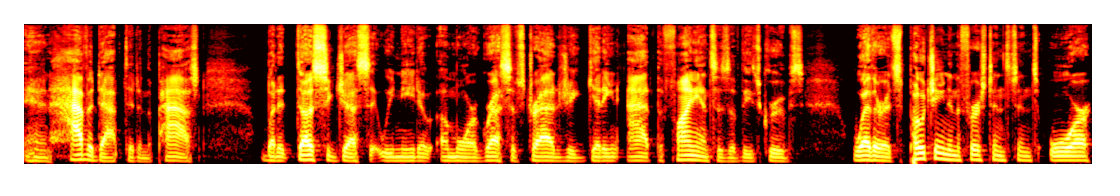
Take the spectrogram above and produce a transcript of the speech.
and have adapted in the past but it does suggest that we need a, a, more aggressive strategy getting at the finances of these groups, whether it's poaching in the first instance or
